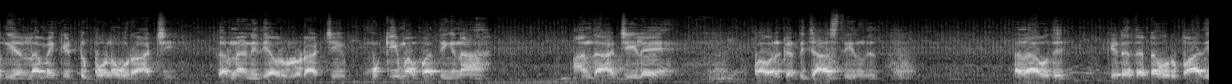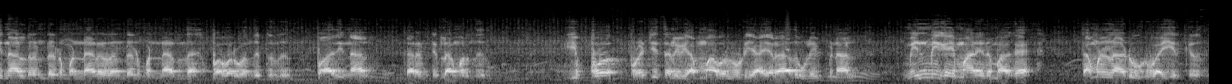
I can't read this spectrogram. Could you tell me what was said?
ஒழுங்கு எல்லாமே கெட்டு போன ஒரு ஆட்சி கருணாநிதி அவர்களோட ஆட்சி. முக்கியமாக பார்த்தீங்கன்னா அந்த ஆட்சியிலே பவர் கட்டு ஜாஸ்தி இருந்தது. அதாவது கிட்டத்தட்ட ஒரு பாதி நாள் ரெண்டு ரெண்டு மணி நேரம் ரெண்டு ரெண்டு மணி நேரம் தான் பவர் வந்துட்டு இருந்தது. பாதி நாள் கரண்ட் இல்லாமல் இருந்தது. இப்போ புரட்சி தலைவி அம்மா அவர்களுடைய அயராத உழைப்பினால் மின்மிகை மாநிலமாக தமிழ்நாடு உருவாகி இருக்கிறது.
